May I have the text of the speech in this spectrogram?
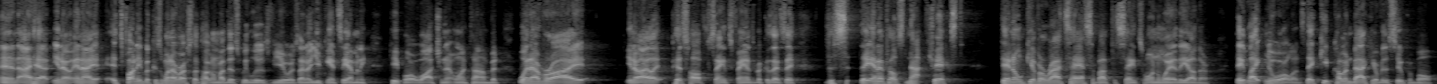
And I have, you know, and I, it's funny because whenever I start talking about this, we lose viewers. I know you can't see how many people are watching at one time, but whenever I, you know, I like piss off Saints fans because I say this, the NFL's not fixed. They don't give a rat's ass about the Saints one way or the other. They like New Orleans. They keep coming back here for the Super Bowl.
